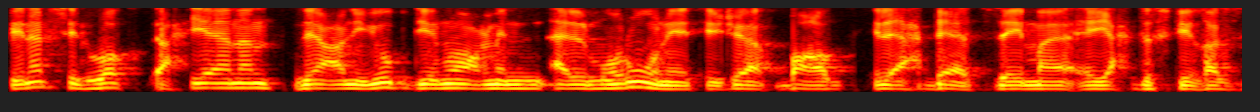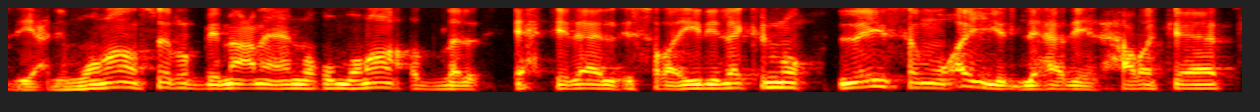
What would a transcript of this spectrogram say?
في نفس الوقت أحيانا يعني يبدي نوع من المرونة تجاه بعض الأحداث زي ما يحدث في غزة. يعني مناصر بمعنى أنه مناهض للاحتلال الإسرائيلي لكنه ليس مؤيد لهذه الحركات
